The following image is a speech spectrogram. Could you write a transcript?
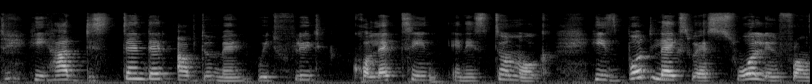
He had distended abdomen with fluid collecting in his stomach. His both legs were swollen from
